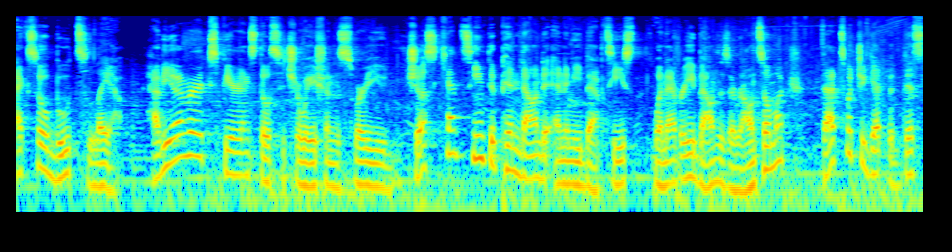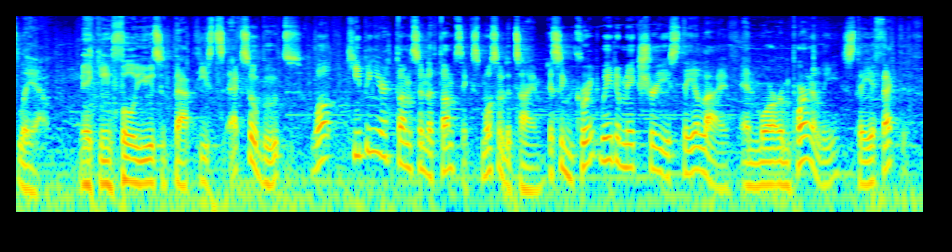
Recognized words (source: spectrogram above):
Exo Boots layout. Have you ever experienced those situations where you just can't seem to pin down the enemy Baptiste whenever he bounces around so much? That's what you get with this layout. Making full use of Baptiste's exo boots, while keeping your thumbs in the thumbsticks most of the time, is a great way to make sure you stay alive and more importantly, stay effective.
